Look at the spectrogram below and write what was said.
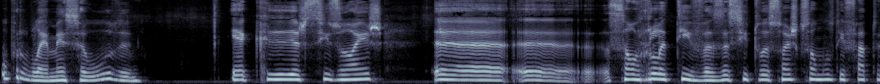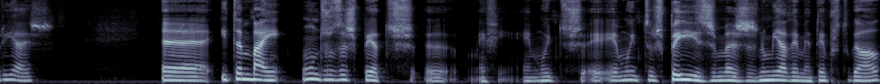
o problema em saúde é que as decisões uh, são relativas a situações que são multifatoriais. Uh, e também um dos aspectos, enfim, em muitos, em muitos países, mas nomeadamente em Portugal,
